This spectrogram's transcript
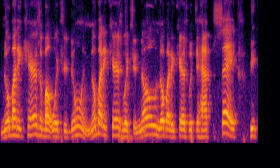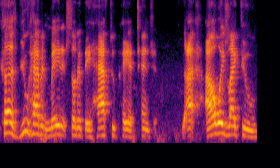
nobody cares about what you're doing. Nobody cares what you know. Nobody cares what you have to say because you haven't made it so that they have to pay attention. I, I always like to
